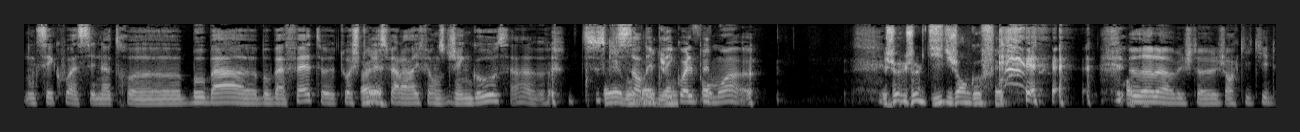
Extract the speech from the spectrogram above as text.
Donc c'est quoi? C'est notre euh, Boba euh, Boba Fett. Toi, je te laisse faire la référence Django, ça. tout ce Oui, qui sort des préquels pour moi. Je, je le dis, Django Fett. non, non, mais je te genre kikide.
